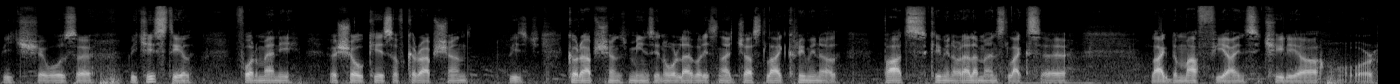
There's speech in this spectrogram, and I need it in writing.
which was uh, which is still for many a showcase of corruption. Which corruption means in all levels. It's not just like criminal parts, criminal elements like uh, like the mafia in Sicilia or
